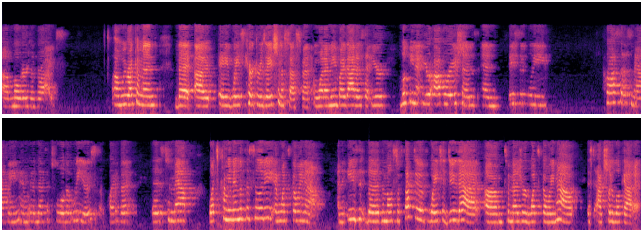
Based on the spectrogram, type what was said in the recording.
uh, motors and drives. Um, we recommend that uh, a waste characterization assessment, and what I mean by that is that you're looking at your operations and basically process mapping, and that's a tool that we use quite a bit, is to map what's coming in the facility and what's going out. And the, easy, the, the most effective way to do that, um, to measure what's going out, is to actually look at it.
